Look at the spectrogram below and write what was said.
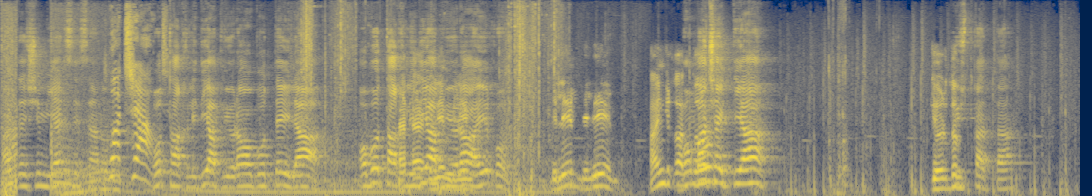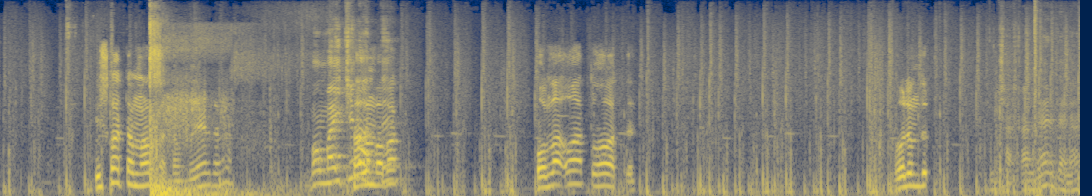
Kardeşim yer sesi hanım. Watch out. Bot taklidi yapıyor ha o bot değil ha. O bot taklidi yapıyor ha ayık ol. Bileyim bileyim. Hangi katta Bomba o? çekti ya. Gördüm. Üst katta. Üst katta mı alt katta mı? Bu nerede lan? Bombayı kim Salın attı? baba. Onlar o attı o attı. Oğlum dur. Bu çakal nerede lan?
